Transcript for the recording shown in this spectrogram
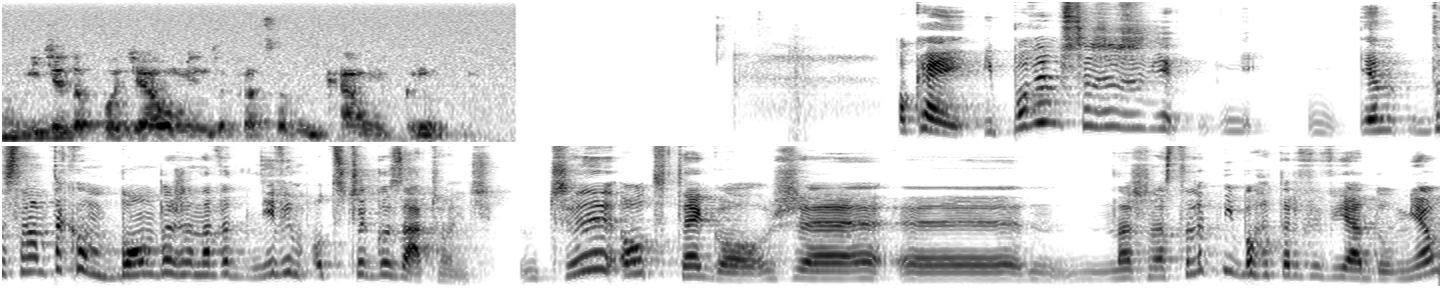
Mhm. idzie do podziału między pracownikami w grudniu. Okej, i powiem szczerze, że ja, ja dostałam taką bombę, że nawet nie wiem od czego zacząć. Czy od tego, że e, nasz nastoletni bohater wywiadu miał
